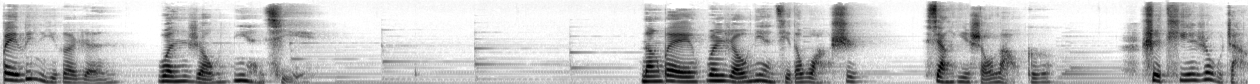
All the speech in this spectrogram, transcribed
被另一个人温柔念起。能被温柔念起的往事，像一首老歌，是贴肉长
